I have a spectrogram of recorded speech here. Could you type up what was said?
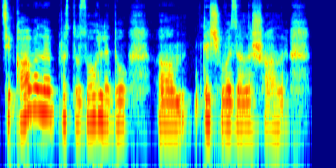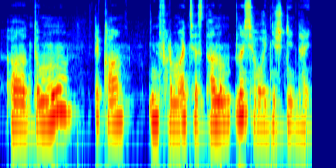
цікавили, просто з огляду е, те, що ви залишали. Тому така інформація станом на сьогоднішній день.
